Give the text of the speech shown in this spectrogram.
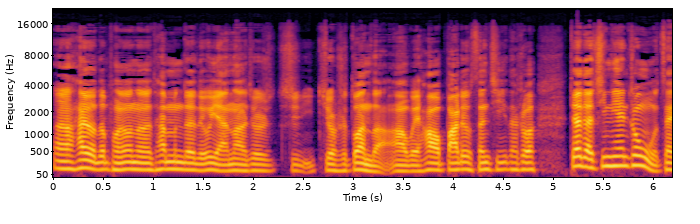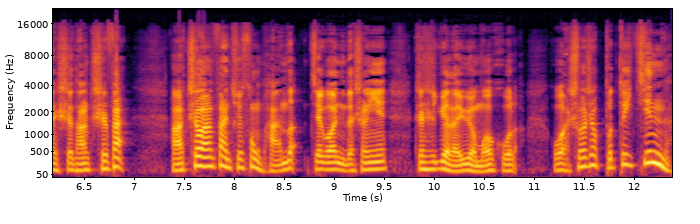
嗯，还有的朋友呢，他们的留言呢，就是就就是段子啊，尾号八六三七，他说调调今天中午在食堂吃饭啊，吃完饭去送盘子，结果你的声音真是越来越模糊了。我说这不对劲呢，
